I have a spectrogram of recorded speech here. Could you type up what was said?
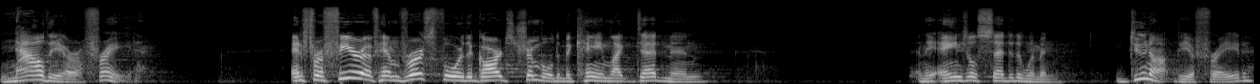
Now they are afraid. And for fear of him, verse 4, the guards trembled and became like dead men. And the angel said to the women, Do not be afraid.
